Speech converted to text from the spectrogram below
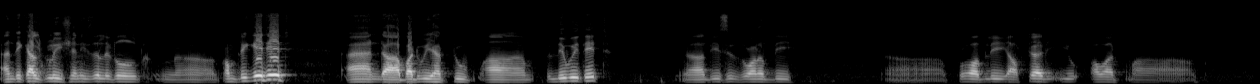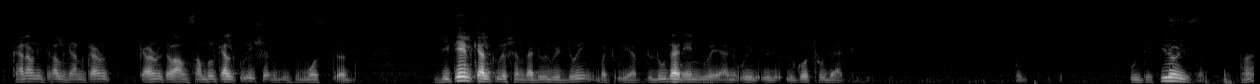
and the calculation is a little uh, complicated and uh, but we have to uh, live with it uh, this is one of the uh, probably after you our uh, canonical canonical ensemble calculation is the most detailed calculation that we will be doing, but we have to do that anyway and we will we'll, we'll go through that. with the heroism. Huh?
